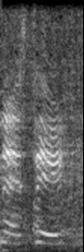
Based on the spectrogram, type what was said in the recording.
Merci.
